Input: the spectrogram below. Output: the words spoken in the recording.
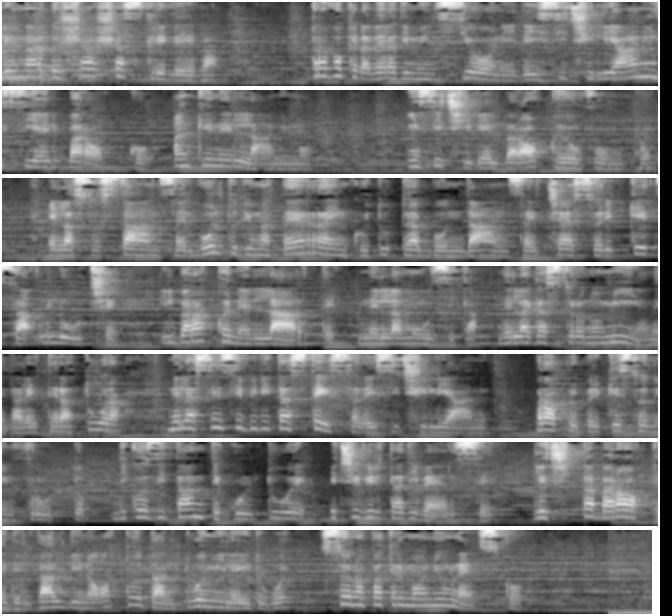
Leonardo Sciascia scriveva Trovo che la vera dimensione dei siciliani sia il barocco, anche nell'animo. In Sicilia il barocco è ovunque, è la sostanza, è il volto di una terra in cui tutto è abbondanza, eccesso, ricchezza, luce. Il barocco è nell'arte, nella musica, nella gastronomia, nella letteratura, nella sensibilità stessa dei siciliani, proprio perché sono il frutto di così tante culture e civiltà diverse. Le città barocche del Val di Noto dal 2002 sono patrimonio UNESCO.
